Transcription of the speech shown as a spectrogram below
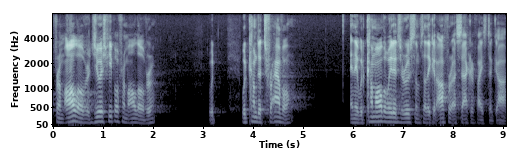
from all over, Jewish people from all over, would, would come to travel, and they would come all the way to Jerusalem so they could offer a sacrifice to God.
